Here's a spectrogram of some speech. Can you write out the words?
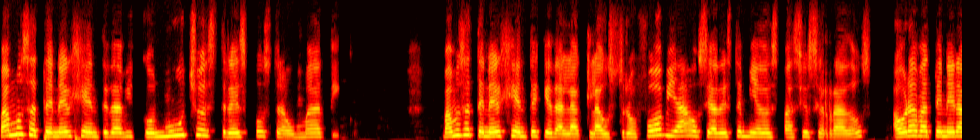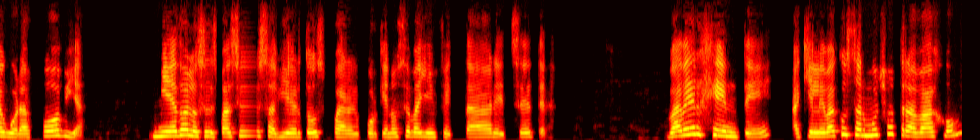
Vamos a tener gente, David, con mucho estrés postraumático. Vamos a tener gente que da la claustrofobia, o sea, de este miedo a espacios cerrados, ahora va a tener agorafobia, miedo a los espacios abiertos porque no se vaya a infectar, etcétera. Va a haber gente a quien le va a costar mucho trabajo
